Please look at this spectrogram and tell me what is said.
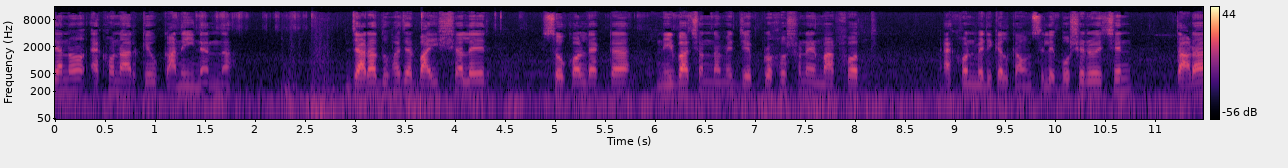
যেন এখন আর কেউ কানেই নেন না। যারা দু হাজার বাইশ সালের সোকল্ড একটা নির্বাচন নামের যে প্রহসনের মারফত এখন মেডিকেল কাউন্সিলে বসে রয়েছেন, তারা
